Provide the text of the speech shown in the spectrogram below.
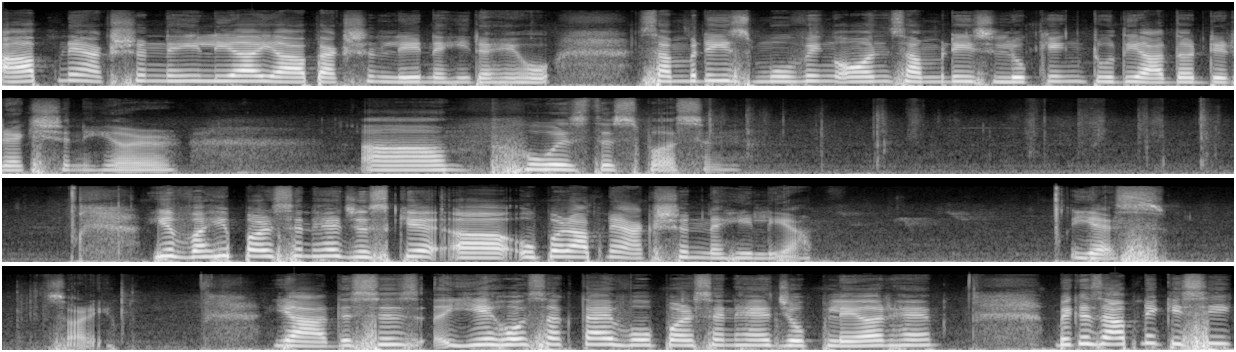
आपने एक्शन नहीं लिया या आप एक्शन ले नहीं रहे हो। Somebody is moving on somebody is looking to the other direction here who is this person ये वही पर्सन है जिसके ऊपर uh, आपने एक्शन नहीं लिया। यस सॉरी या दिस इज़ ये हो सकता है वो पर्सन है जो प्लेयर है। बिकॉज़ आपने किसी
